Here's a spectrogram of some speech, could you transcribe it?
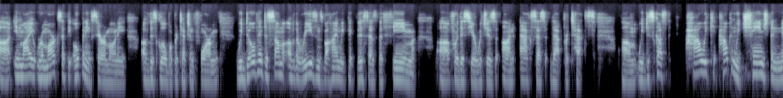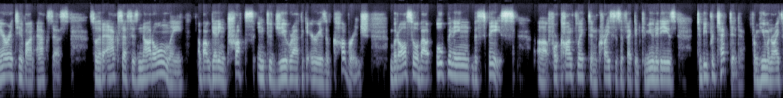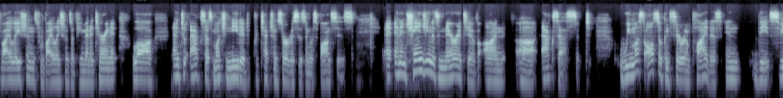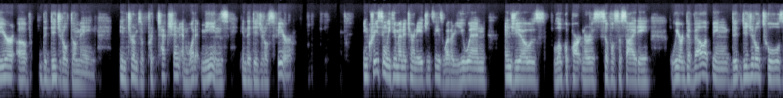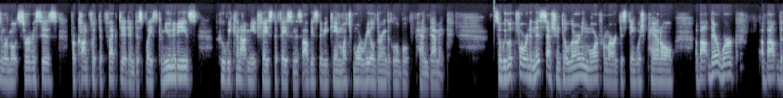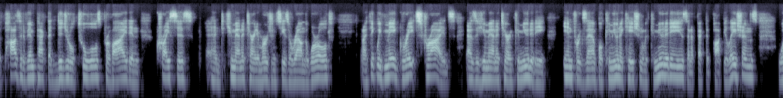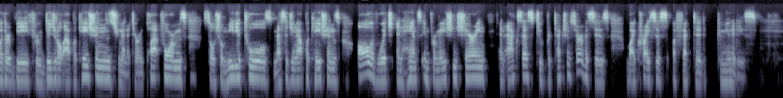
Uh, in my remarks at the opening ceremony of this Global Protection Forum, we dove into some of the reasons behind we picked this as the theme uh, for this year, which is on access that protects. Um, we discussed how we can, how can we change the narrative on access so that access is not only about getting trucks into geographic areas of coverage, but also about opening the space uh, for conflict and crisis affected communities to be protected from human rights violations, from violations of humanitarian law, and to access much needed protection services and responses. And in changing this narrative on uh, access, we must also consider and apply this in the sphere of the digital domain in terms of protection and what it means in the digital sphere. Increasingly, humanitarian agencies, whether UN, NGOs, local partners, civil society. We are developing d- digital tools and remote services for conflict affected and displaced communities who we cannot meet face to face. And this obviously became much more real during the global pandemic. So we look forward in this session to learning more from our distinguished panel about their work, about the positive impact that digital tools provide in crisis and humanitarian emergencies around the world, and I think we've made great strides as a humanitarian community in, for example, communication with communities and affected populations, whether it be through digital applications, humanitarian platforms, social media tools, messaging applications, all of which enhance information sharing and access to protection services by crisis affected communities.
